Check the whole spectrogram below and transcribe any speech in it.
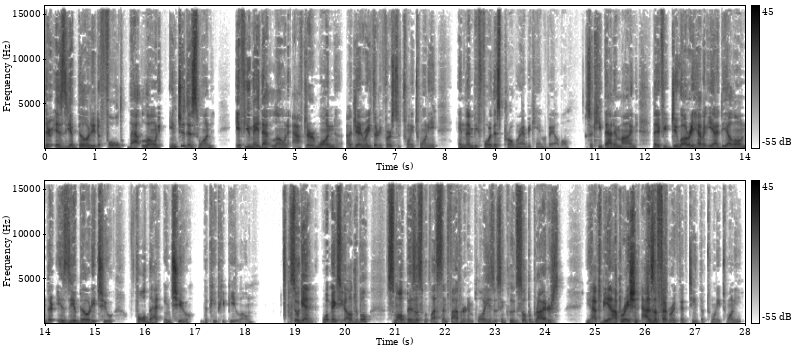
there is the ability to fold that loan into this one if you made that loan after one uh, January 31st of 2020 and then before this program became available. So keep that in mind that if you do already have an EIDL loan, there is the ability to fold that into the PPP loan. So again, what makes you eligible? Small business with less than 500 employees. This includes sole proprietors. You have to be in operation as of February 15th of 2020.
